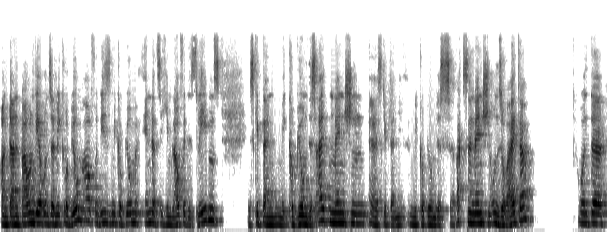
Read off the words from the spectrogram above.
Und dann bauen wir unser Mikrobiom auf und dieses Mikrobiom ändert sich im Laufe des Lebens. Es gibt ein Mikrobiom des alten Menschen, äh, es gibt ein Mikrobiom des erwachsenen Menschen und so weiter. Und äh,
